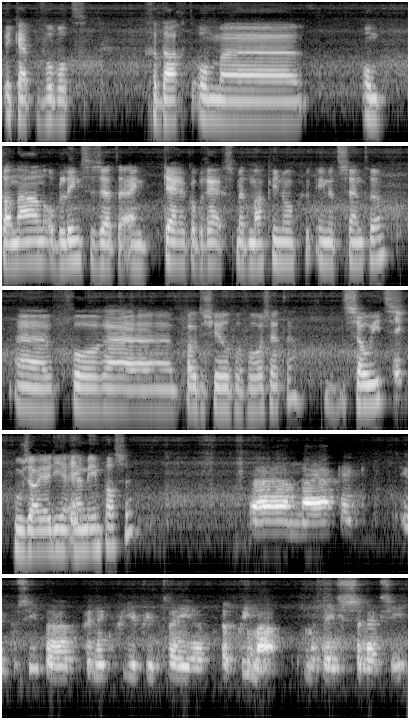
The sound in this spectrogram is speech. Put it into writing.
ik heb bijvoorbeeld gedacht om, uh, om Tanane op links te zetten en Kerk op rechts met Makinok in het centrum. Voor potentieel voor voorzetten. Zoiets. Ik, hoe zou jij die, ik, hem inpassen? Ehm, nou ja, kijk, in principe vind ik 4-4-2 prima met deze selectie.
